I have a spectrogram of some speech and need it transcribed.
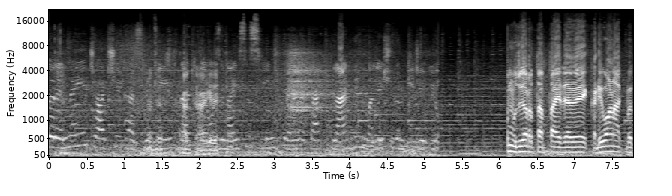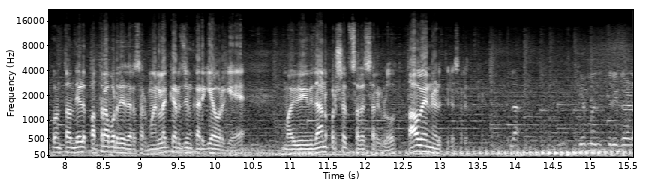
Sir, NIA charge sheet Malleshwaram ಮುಜುಗರ ತರ್ತಾ ಇದ್ದಾವೆ ಕಡಿವಾಣ ಹಾಕಬೇಕು ಅಂತಂದೇಳಿ ಪತ್ರ ಬರೆದಿದ್ದಾರೆ ಸರ್ ಮಲ್ಲಿಕಾರ್ಜುನ್ ಖರ್ಗೆ ಅವರಿಗೆ. ಮ- ವಿಧಾನ ಪರಿಷತ್ ಸದಸ್ಯರುಗಳು ತಾವೇನು ಹೇಳ್ತೀರಾ ಸರ್? ಇಲ್ಲ ಮುಖ್ಯಮಂತ್ರಿಗಳ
